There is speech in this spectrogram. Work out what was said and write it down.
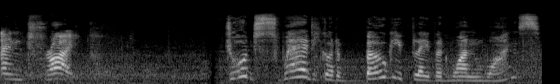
and tripe. George sweared he got a bogey flavored one once.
